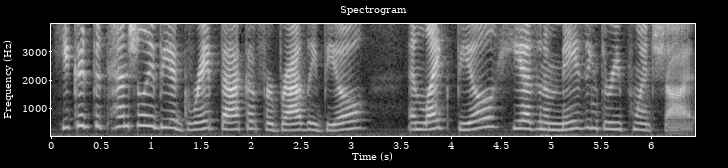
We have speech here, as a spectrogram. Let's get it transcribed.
He could potentially be a great backup for Bradley Beal, and like Beal, he has an amazing three point shot.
